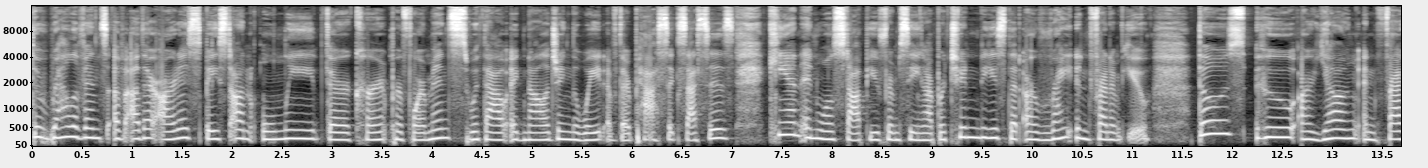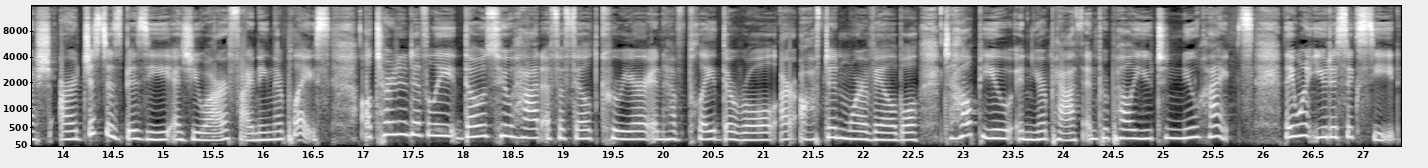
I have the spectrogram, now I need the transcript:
the relevance of other artists based on only their current performance without acknowledging the weight of their past successes can and will stop you from seeing opportunities that are right in front of you. Those who are young and fresh are just as busy as you are finding their place. Alternatively, those who had a fulfilled career and have played their role are often more available to help you in your path and propel you to new heights. They want you to succeed.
